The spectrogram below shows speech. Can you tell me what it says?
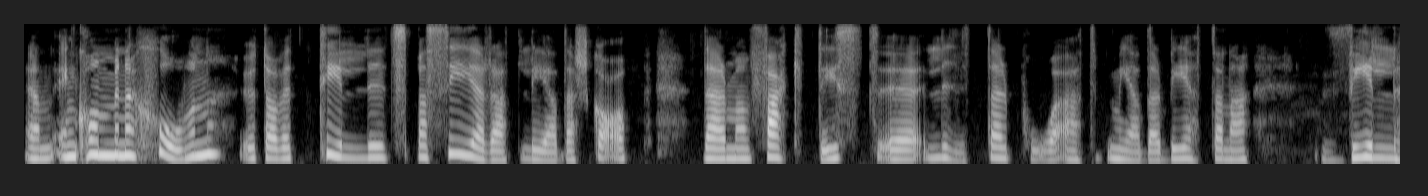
en, en kombination utav ett tillitsbaserat ledarskap där man faktiskt eh, litar på att medarbetarna vill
